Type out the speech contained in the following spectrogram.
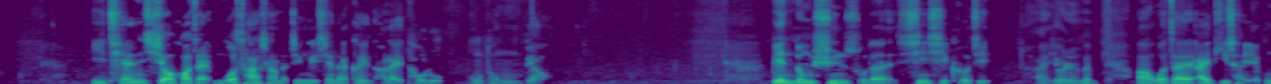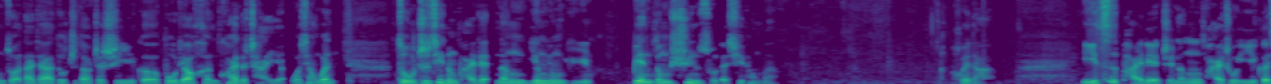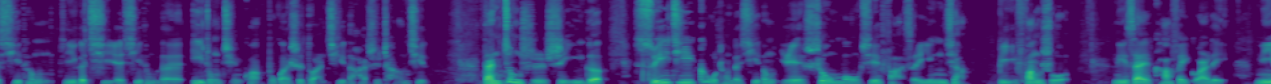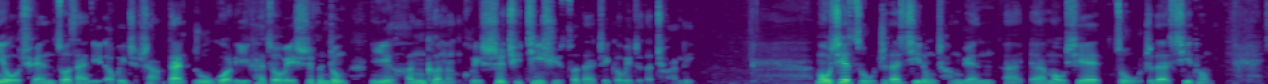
以前消耗在摩擦上的精力，现在可以拿来投入共同目标。变动迅速的信息科技。啊，有人问啊，我在 IT 产业工作，大家都知道这是一个步调很快的产业。我想问，组织系统排列能应用于变动迅速的系统吗？回答：一次排列只能排除一个系统、一个企业系统的一种情况，不管是短期的还是长期的。但纵使是一个随机构成的系统，也受某些法则影响。比方说，你在咖啡馆里。你有权坐在你的位置上，但如果离开座位十分钟，你很可能会失去继续坐在这个位置的权利。某些组织的系统成员，呃呃，某些组织的系统，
